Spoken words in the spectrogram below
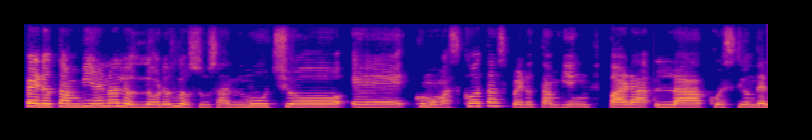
pero también a los loros los usan mucho eh, como mascotas, pero también para la cuestión de,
